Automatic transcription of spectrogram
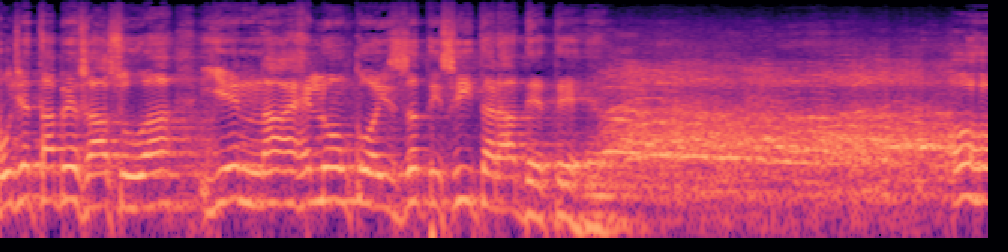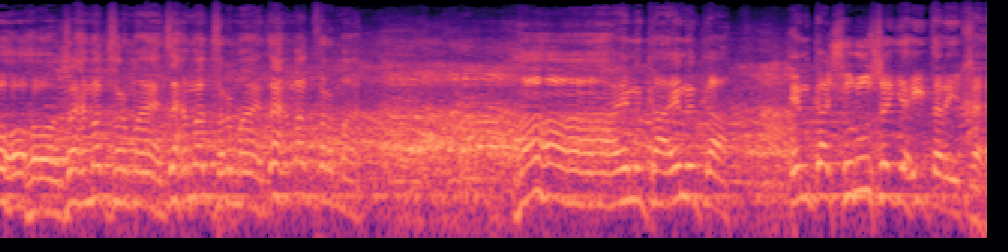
मुझे तब एहसास हुआ, ये नाहलों को इज़्ज़त इसी तरह देते हैं। ओहो हो हो, जहमत फरमाए जहमत फरमाए जहमत फरमाए। हाँ हाँ हाँ हाँ इनका इनका इनका शुरू से यही तरीक़ है।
